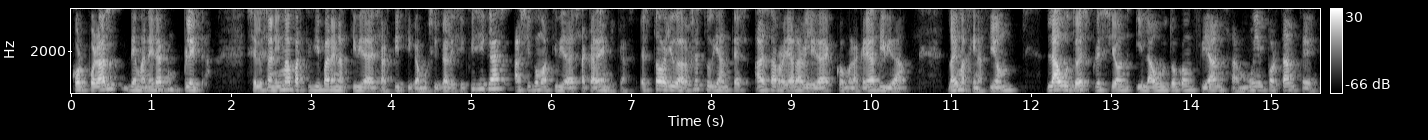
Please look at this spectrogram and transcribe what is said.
corporal de manera completa. Se les anima a participar en actividades artísticas, musicales y físicas, así como actividades académicas. Esto ayuda a los estudiantes a desarrollar habilidades como la creatividad, la imaginación, la autoexpresión y la autoconfianza. Muy importante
